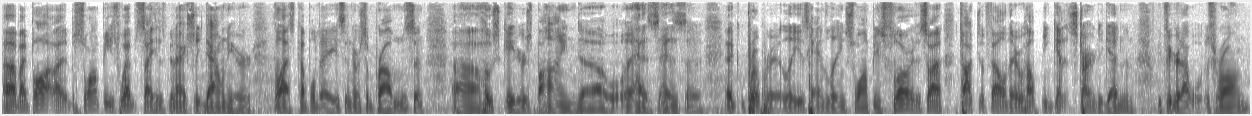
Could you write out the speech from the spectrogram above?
uh, my blog, uh, Swampy's website has been actually down here the last couple days, and there were some problems. And uh, HostGator's behind uh, has has uh, appropriately is handling Swampy's Florida. So I talked to a fellow there who helped me get it started again, and we figured out what was wrong.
